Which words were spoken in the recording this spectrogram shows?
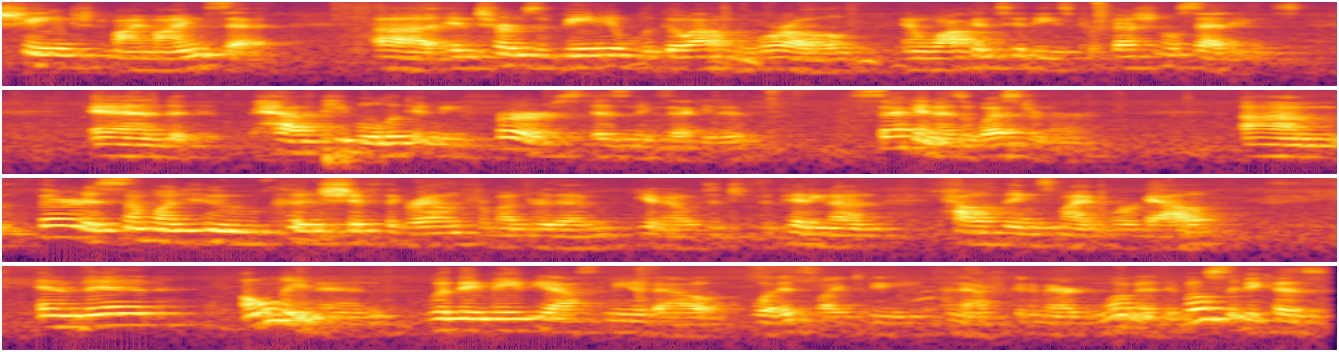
changed my mindset uh, in terms of being able to go out in the world and walk into these professional settings and have people look at me first as an executive, second as a Westerner, um, third as someone who could shift the ground from under them, you know, depending on how things might work out. And then, only then, would they maybe ask me about what it's like to be an African American woman. And mostly because,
